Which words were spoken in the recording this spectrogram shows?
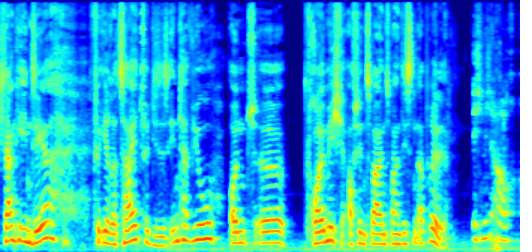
Ich danke Ihnen sehr für Ihre Zeit, für dieses Interview und äh, freue mich auf den 22. April. Ich mich auch.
